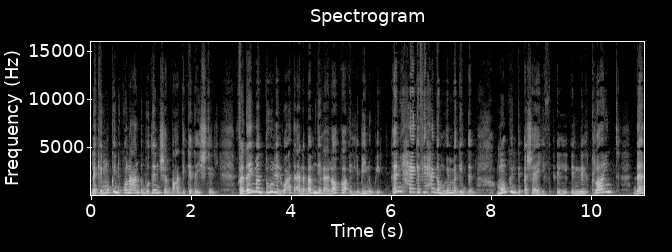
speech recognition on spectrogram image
لكن ممكن يكون عنده potential بعد كده يشتري. فدايما طول الوقت أنا ببني العلاقة اللي بيني وبينه. تاني حاجة في حاجة مهمة جدا. ممكن تبقى شايف إن ال client ده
